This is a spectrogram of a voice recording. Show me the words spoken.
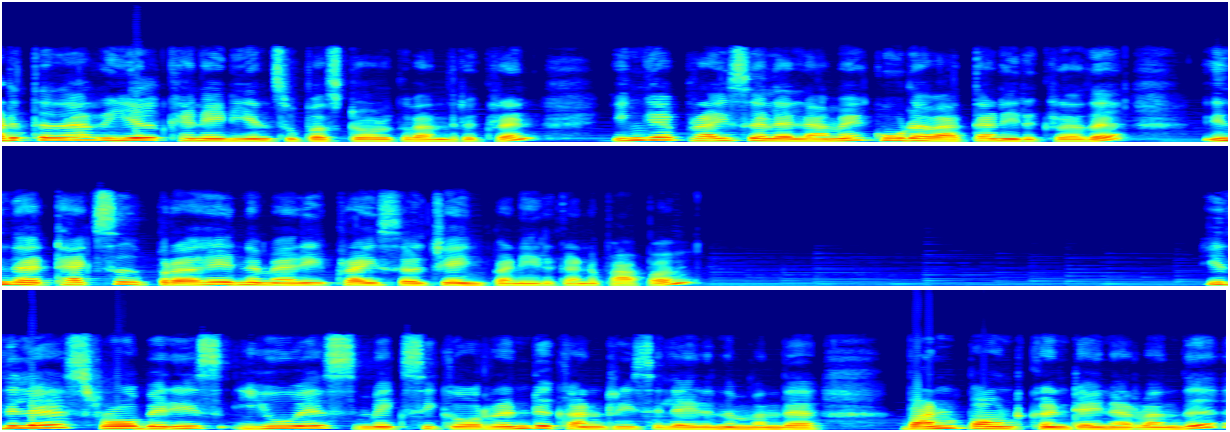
அடுத்ததாக ரியல் கெனேடியன் சூப்பர் ஸ்டோருக்கு வந்திருக்கிறேன். இங்கே ப்ரைஸல் எல்லாமே கூடவாக தான் இருக்கிறது. இந்த டேக்ஸுக்கு பிறகு என்ன மாதிரி ப்ரைஸல் சேஞ்ச் பண்ணியிருக்கேன்னு பார்ப்போம். இதில் ஸ்ட்ராபெரிஸ் யூஎஸ் மெக்சிகோ ரெண்டு கண்ட்ரீஸில் இருந்து வந்த ஒன் பவுண்ட் கண்டெய்னர் வந்து eh,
